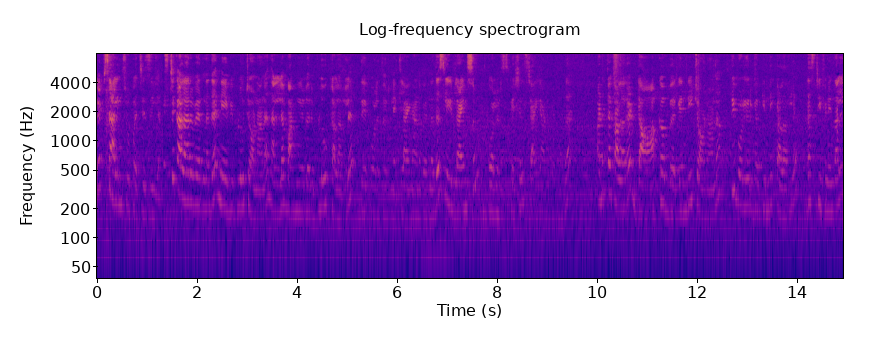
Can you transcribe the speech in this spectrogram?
വെബ് സാലിംഗ് ത്രൂ പർച്ചേസ് ചെയ്യാം. നെക്സ്റ്റ് കളർ വരുന്നത് നേവി ബ്ലൂ ടോൺ ആണ്. നല്ല ഭംഗിയുള്ള ഒരു ബ്ലൂ കളറിൽ ഇതേപോലത്തെ ഒരു നെക്ക് ലൈൻ ആണ് വരുന്നത്. സ്ലീവ് ലൈൻസും ഇതുപോലൊരു സ്പെഷ്യൽ സ്റ്റൈലാണ് വരുന്നത്. അടുത്ത കളറ് ഡാർക്ക് ബെഗൻഡി ടോൺ ആണ്. അടിപൊളി ഒരു ബെഗൻഡി കളറിൽ ഡസ്റ്റി ഫിനിഷ് നല്ല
